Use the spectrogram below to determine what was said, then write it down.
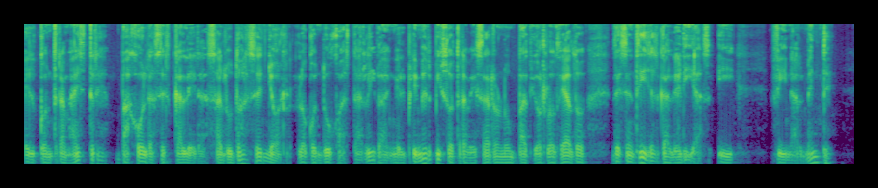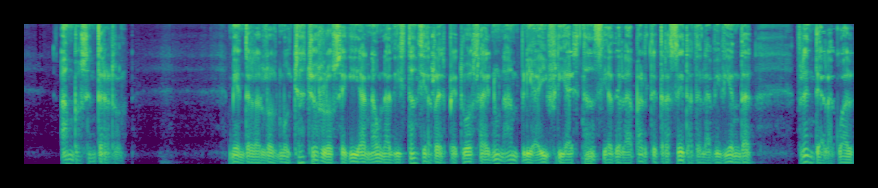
El contramaestre bajó las escaleras, saludó al señor, lo condujo hasta arriba. En el primer piso atravesaron un patio rodeado de sencillas galerías y, finalmente, ambos entraron. Mientras los muchachos los seguían a una distancia respetuosa en una amplia y fría estancia de la parte trasera de la vivienda, frente a la cual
